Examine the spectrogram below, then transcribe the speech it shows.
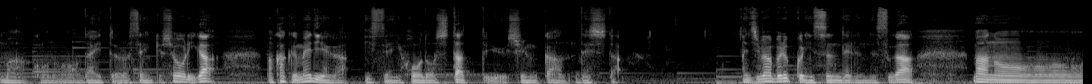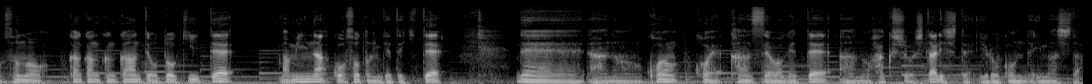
まあ、この大統領選挙勝利が、まあ、各メディアが一斉に報道したという瞬間でした。自分はブルックリンに住んでるんですが、まああの、そのカンカンカンカンって音を聞いて、まあ、みんなこう外に出てきてで、あの、声歓声を上げてあの拍手をしたりして喜んでいました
